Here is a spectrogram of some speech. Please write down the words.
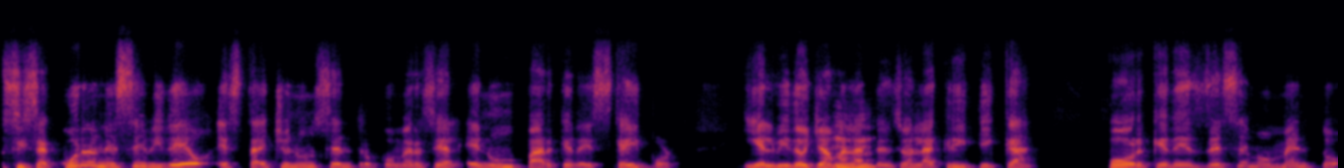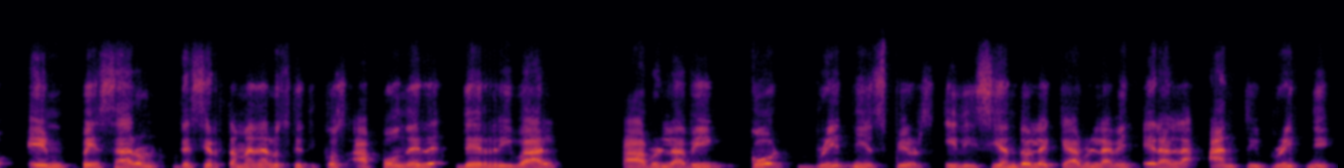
Si se acuerdan, ese video está hecho en un centro comercial, en un parque de skateboard, y el video llama la atención la crítica porque desde ese momento empezaron, de cierta manera, los críticos a poner de rival a Avril Lavigne con Britney Spears y diciéndole que Avril Lavigne era la anti-Britney,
